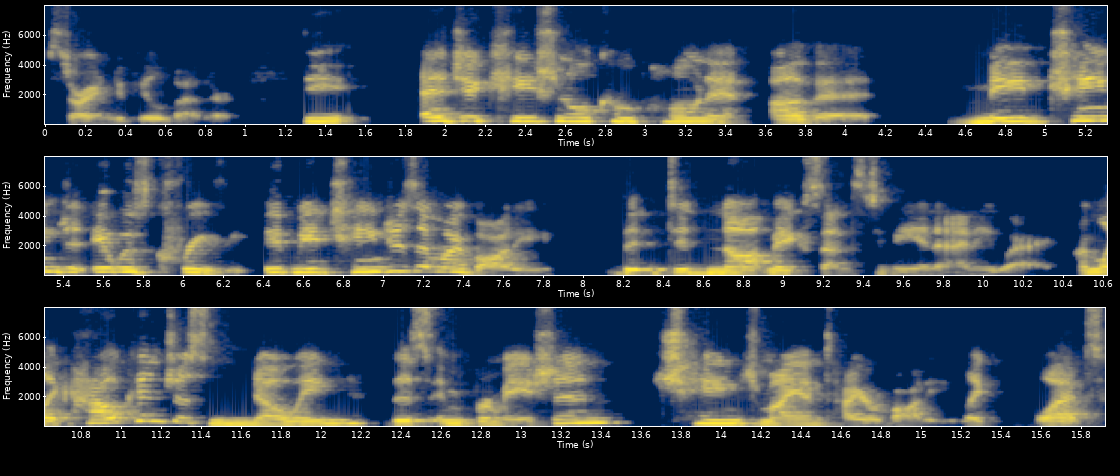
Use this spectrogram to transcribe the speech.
starting to feel better. The educational component of it made change. It was crazy. It made changes in my body that did not make sense to me in any way. I'm like, how can just knowing this information change my entire body? Like, what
